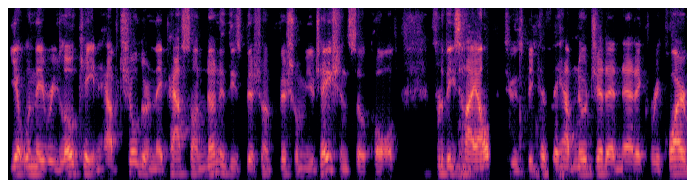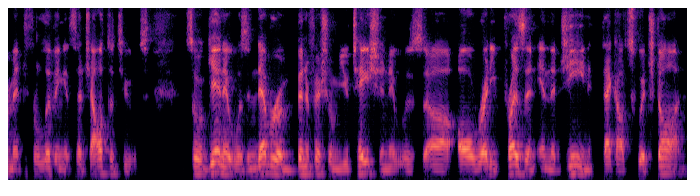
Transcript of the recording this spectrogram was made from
yet when they relocate and have children they pass on none of these beneficial mutations so called for these high altitudes because they have no genetic requirement for living at such altitudes. So again it was never a beneficial mutation. It was uh, already present in the gene that got switched on.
